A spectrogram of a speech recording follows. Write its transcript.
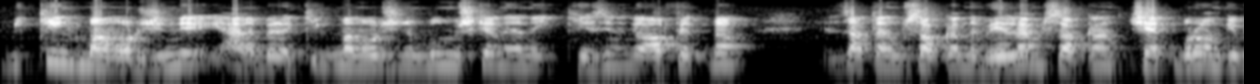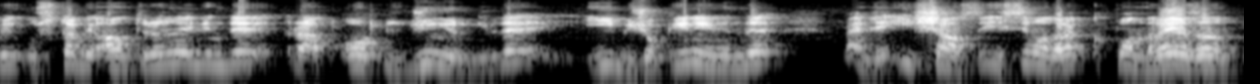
Bir Kingman orijini yani böyle Kingman orijini bulmuşken yani kesinlikle affetmem. Zaten bu safkanda verilen safkan Chet Brown gibi usta bir antrenör elinde rahat Ortiz Junior gibi de iyi bir jockey'in elinde bence ilk şanslı isim olarak kuponlara yazalım.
